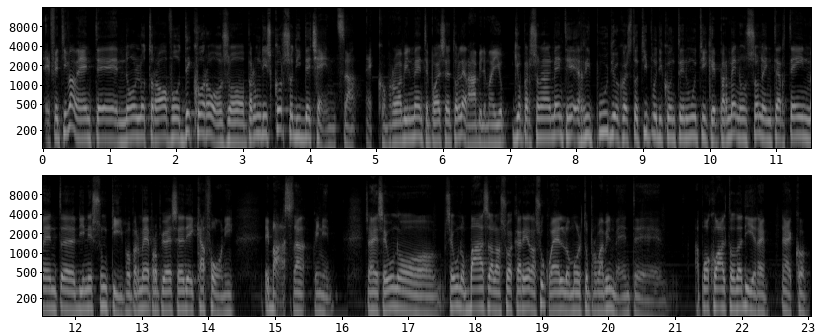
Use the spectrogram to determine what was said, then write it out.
effettivamente non lo trovo decoroso per un discorso di decenza. Ecco, probabilmente può essere tollerabile, ma io, io, personalmente ripudio questo tipo di contenuti che per me non sono entertainment eh, di nessun tipo, per me è proprio essere dei cafoni e basta. Quindi, cioè, se uno, se uno basa la sua carriera su quello, molto probabilmente ha poco altro da dire. Ecco.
